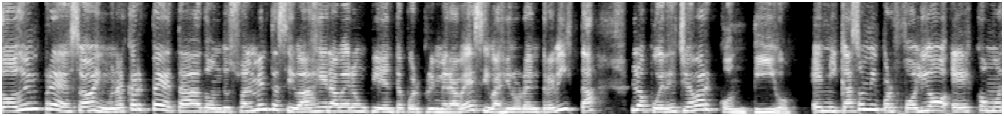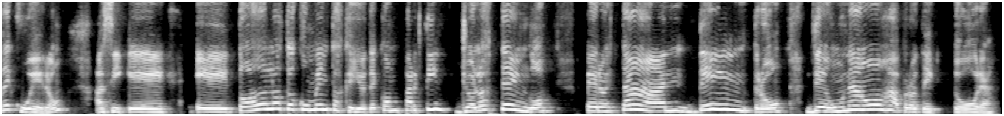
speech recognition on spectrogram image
todo impreso en una carpeta donde usualmente si vas a ir a ver a un cliente por primera vez, si vas a ir a una entrevista, lo puedes llevar contigo. En mi caso, mi portfolio es como de cuero, así que eh, todos los documentos que yo te compartí, yo los tengo, pero están dentro de una hoja protectora.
